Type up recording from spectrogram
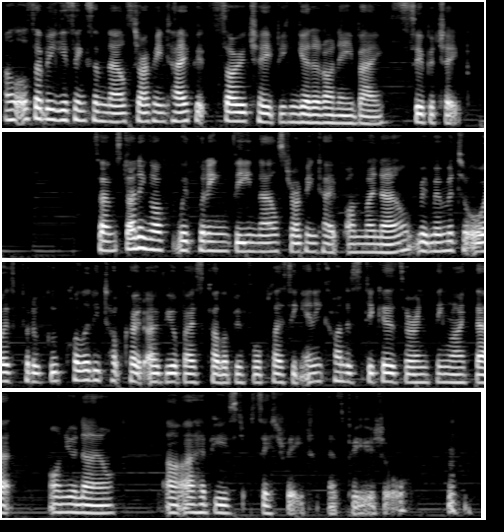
I'll also be using some nail striping tape. It's so cheap, you can get it on eBay. Super cheap. So I'm starting off with putting the nail striping tape on my nail. Remember to always put a good quality top coat over your base color before placing any kind of stickers or anything like that on your nail. Uh, I have used Seche Vite as per usual.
